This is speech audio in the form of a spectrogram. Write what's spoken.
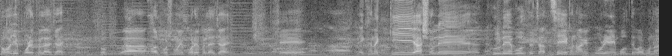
সহজে পড়ে ফেলা যায়, খুব অল্প সময় পড়ে ফেলা যায়। সে এখানে কি আসলে খুলে বলতে চাচ্ছে এখন আমি পড়ি নাই, বলতে পারব না।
